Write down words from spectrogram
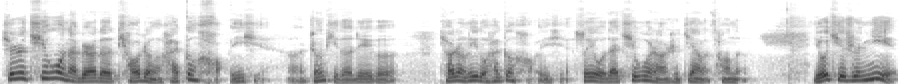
其实期货那边的调整还更好一些啊，整体的这个。调整力度还更好一些，所以我在期货上是建了仓的，尤其是镍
